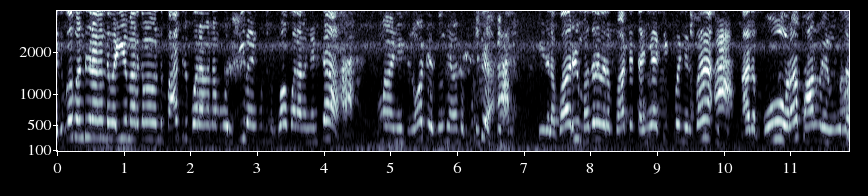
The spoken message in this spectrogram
எதுக்கோ வந்துக்கிறாங்க இந்த வழியை மறக்காம வந்து பார்த்துட்டு போறாங்க. நம்ம ஒரு டீ வாங்கி கொடுத்துட்டு போக போறாங்கன்னு நினைச்சா அம்மா நீட்டு நோட்டை எடுத்து வந்து என்கிட்ட கொடுத்து இதுல பாரு வேற பாட்டு தனியா டிக் பண்ணிருப்பேன். அத பூரா பாடணும் எங்க ஊர்ல.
